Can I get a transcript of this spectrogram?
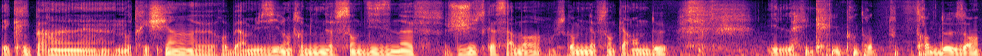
écrit par un, Autrichien, euh, Robert Musil, entre 1919 jusqu'à sa mort, jusqu'en 1942. Il l'a écrit pendant 32 ans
